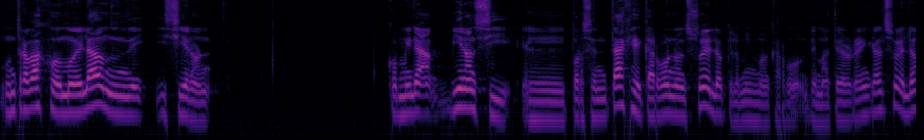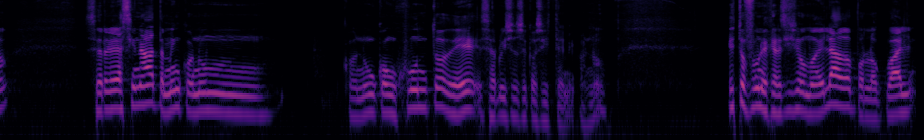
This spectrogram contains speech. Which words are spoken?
un trabajo de modelado donde hicieron, vieron si el porcentaje de carbono del suelo, que es lo mismo de, de materia orgánica del suelo, se relacionaba también con un, con un conjunto de servicios ecosistémicos. Esto fue un ejercicio modelado, por lo cual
